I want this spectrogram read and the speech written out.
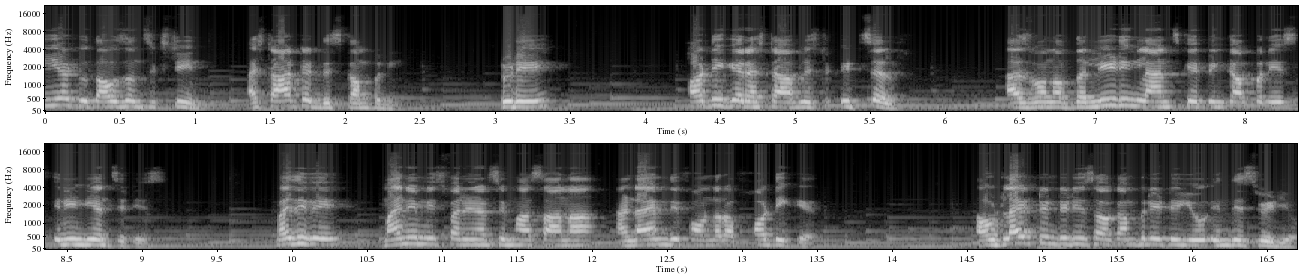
year 2016, I started this company. Today, Horticare established itself as one of the leading landscaping companies in Indian cities. By the way, my name is Fani Simha Sana and I am the founder of Horticare. I would like to introduce our company to you in this video.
